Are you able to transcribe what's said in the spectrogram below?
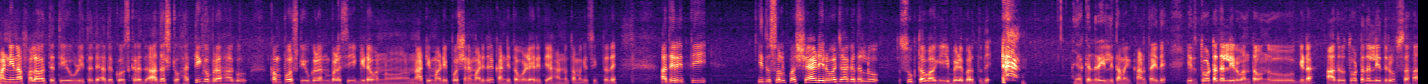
ಮಣ್ಣಿನ ಫಲವತ್ತತೆಯು ಉಳಿತದೆ. ಅದಕ್ಕೋಸ್ಕರ ಆದಷ್ಟು ಹಟ್ಟಿ ಗೊಬ್ಬರ ಹಾಗೂ ಕಂಪೋಸ್ಟ್ ಇವುಗಳನ್ನು ಬಳಸಿ ಗಿಡವನ್ನು ನಾಟಿ ಮಾಡಿ ಪೋಷಣೆ ಮಾಡಿದರೆ ಖಂಡಿತ ಒಳ್ಳೆಯ ರೀತಿಯ ಹಣ್ಣು ತಮಗೆ ಸಿಗ್ತದೆ. ಅದೇ ರೀತಿ ಇದು ಸ್ವಲ್ಪ ಶ್ಯಾಡ್ ಇರುವ ಜಾಗದಲ್ಲೂ ಸೂಕ್ತವಾಗಿ ಈ ಬೆಳೆ ಬರ್ತದೆ. ಯಾಕಂದರೆ ಇಲ್ಲಿ ತಮಗೆ ಕಾಣ್ತಾ ಇದೆ. ಇದು ತೋಟದಲ್ಲಿರುವಂಥ ಒಂದು ಗಿಡ. ಆದರೂ ತೋಟದಲ್ಲಿದ್ದರೂ ಸಹ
